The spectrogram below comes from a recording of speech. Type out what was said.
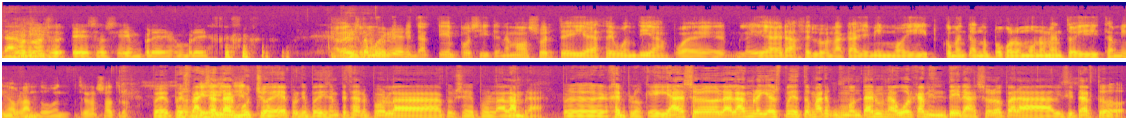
No, no, eso, siempre, hombre. A ver, está muy bien. el tiempo, si tenemos suerte y hace buen día, pues la idea era hacerlo en la calle mismo y comentando un poco los monumentos y también hablando entre nosotros. Pues, pues vais a andar mucho, ¿eh? Porque podéis empezar por la, pues, eh, por la Alhambra, por ejemplo, que ya solo la Alhambra ya os puede tomar montar una WordCamp entera, solo para visitar todo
